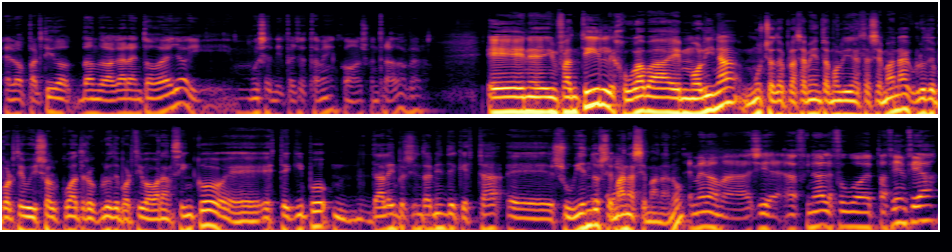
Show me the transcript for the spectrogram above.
en los partidos dando la cara en todo ello y muy satisfechos también con su entrenador, claro. En el infantil jugaba en Molina, mucho desplazamiento a Molina esta semana, Club Deportivo Isol 4, Club Deportivo Barán 5. Eh, este equipo da la impresión también de que está eh, subiendo semana a semana, ¿no? De menos a más, así es. Al final el fútbol es paciencia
